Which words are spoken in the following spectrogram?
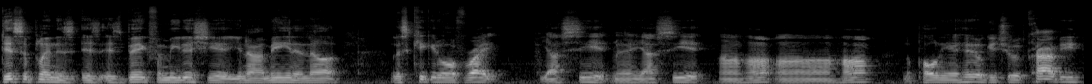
discipline is is is big for me this year, you know what I mean? And uh let's kick it off right. Y'all see it, man. Y'all see it. Uh-huh. Uh-huh. Napoleon Hill, get you a copy.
